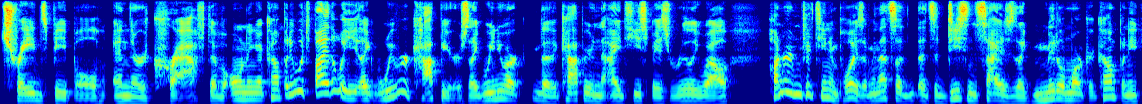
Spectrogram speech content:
tradespeople and their craft of owning a company, which by the way, like we were copiers, like we knew our the copier in the IT space really well. 115 employees. I mean, that's a that's a decent size, like middle market company,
